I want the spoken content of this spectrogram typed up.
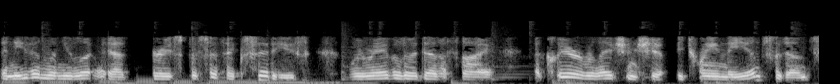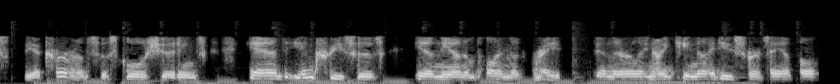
And even when you look at very specific cities, we were able to identify a clear relationship between the incidence, the occurrence of school shootings, and increases in the unemployment rate. In the early 1990s, for example,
